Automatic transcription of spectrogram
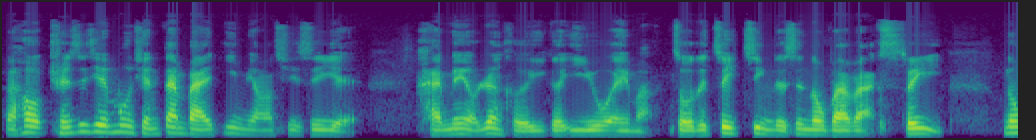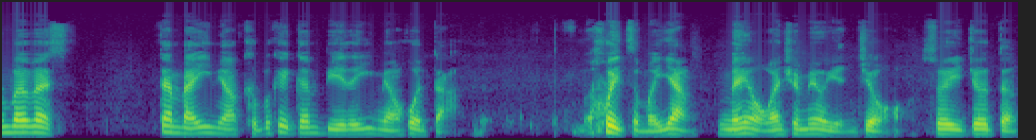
然后全世界目前蛋白疫苗其实也还没有任何一个 EUA 嘛，走的最近的是 Novavax，所以 Novavax 蛋白疫苗可不可以跟别的疫苗混打？会怎么样？没有，完全没有研究，所以就等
